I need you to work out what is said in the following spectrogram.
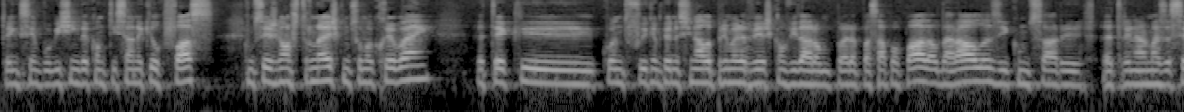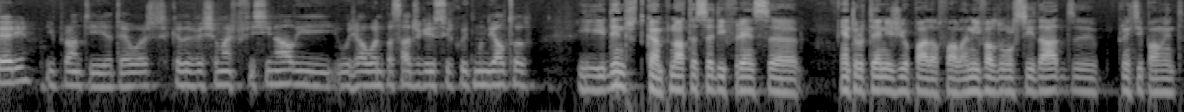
tenho sempre o bichinho da competição naquilo que faço, comecei a jogar uns torneios, começou-me a correr bem. Até que, quando fui campeão nacional a primeira vez, convidaram-me para passar para o paddle, dar aulas e começar a treinar mais a sério. E pronto, e até hoje cada vez sou mais profissional e já o ano passado joguei o circuito mundial todo. E dentro de campo, nota-se a diferença entre o ténis e o paddle, fala, a nível de velocidade, principalmente?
